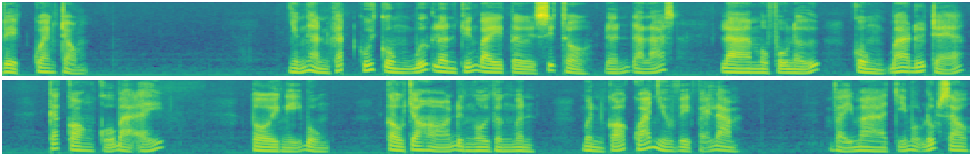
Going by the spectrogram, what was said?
việc quan trọng. Những hành khách cuối cùng bước lên chuyến bay từ Seattle đến Dallas là một phụ nữ cùng ba đứa trẻ, các con của bà ấy. Tôi nghĩ bụng, cầu cho họ đừng ngồi gần mình, mình có quá nhiều việc phải làm. Vậy mà chỉ một lúc sau,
